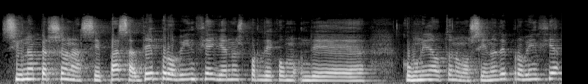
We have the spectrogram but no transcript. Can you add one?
Si una persona se pasa de provincia, ya no es por de, de, comunidad autónoma, sino de provincia,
